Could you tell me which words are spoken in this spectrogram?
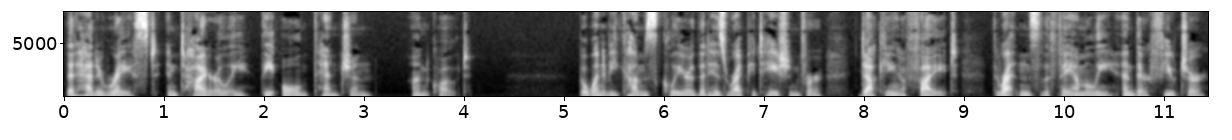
that had erased entirely the old tension. Unquote. But when it becomes clear that his reputation for ducking a fight threatens the family and their future,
